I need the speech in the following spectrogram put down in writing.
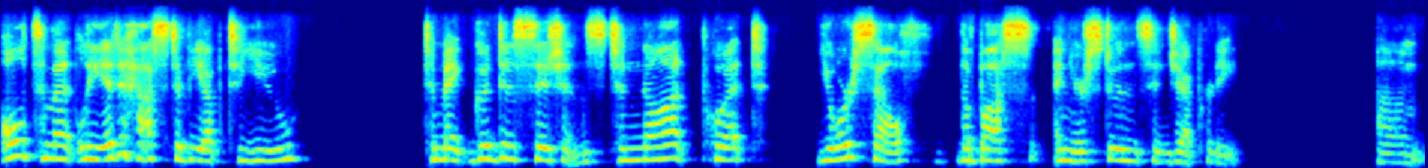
ultimately it has to be up to you to make good decisions, to not put yourself, the bus, and your students in jeopardy. Um,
